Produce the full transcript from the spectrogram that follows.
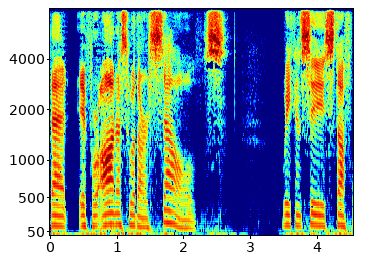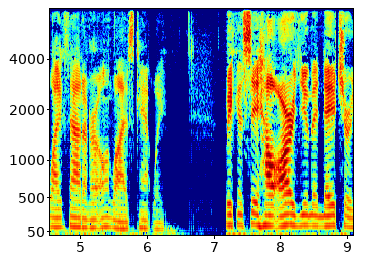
that, if we're honest with ourselves, we can see stuff like that in our own lives, can't we? We can see how our human nature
